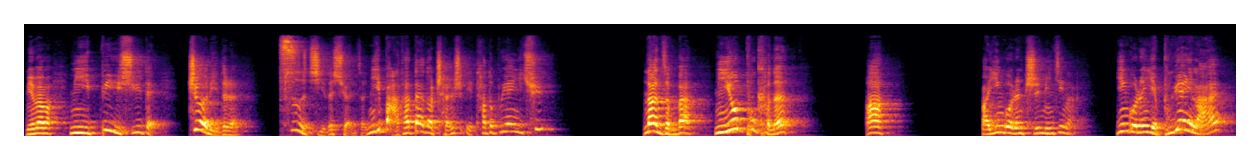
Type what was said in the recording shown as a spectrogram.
明白吗？你必须得这里的人自己的选择，你把他带到城市里，他都不愿意去，那怎么办？你又不可能啊，把英国人殖民进来。英国人也不愿意来，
